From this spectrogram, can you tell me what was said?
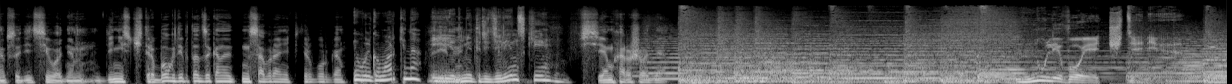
обсудить сегодня. Денис Четербок, депутат законодательного собрания Петербурга. И Ольга Маркина. И, И- Дмитрий Делинский. Всем хорошего дня. Нулевое чтение.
